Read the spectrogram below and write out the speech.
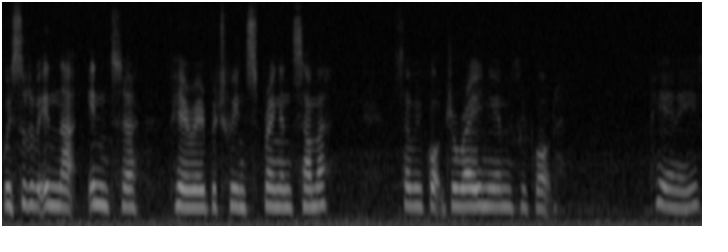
We're sort of in that inter period between spring and summer. So we've got geraniums, we've got peonies,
